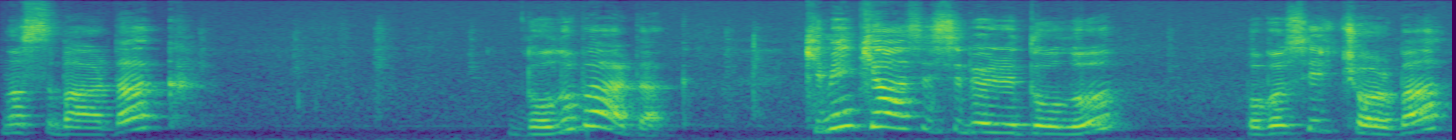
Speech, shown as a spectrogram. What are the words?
Nasıl bardak? Dolu bardak. Kimin kasesi böyle dolu? Babası hiç çorba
